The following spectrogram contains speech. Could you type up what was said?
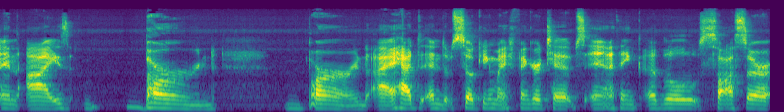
and eyes burned. Burned. I had to end up soaking my fingertips in, I think, a little saucer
